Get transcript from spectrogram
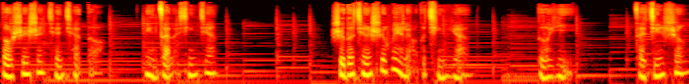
都深深浅浅的印在了心间，使得前世未了的情缘，得以在今生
